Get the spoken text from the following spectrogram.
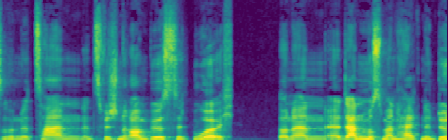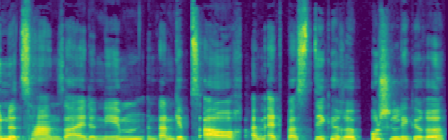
so eine Zahnzwischenraumbürste durch, sondern äh, dann muss man halt eine dünne Zahnseide nehmen und dann gibt es auch ähm, etwas dickere, puscheligere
